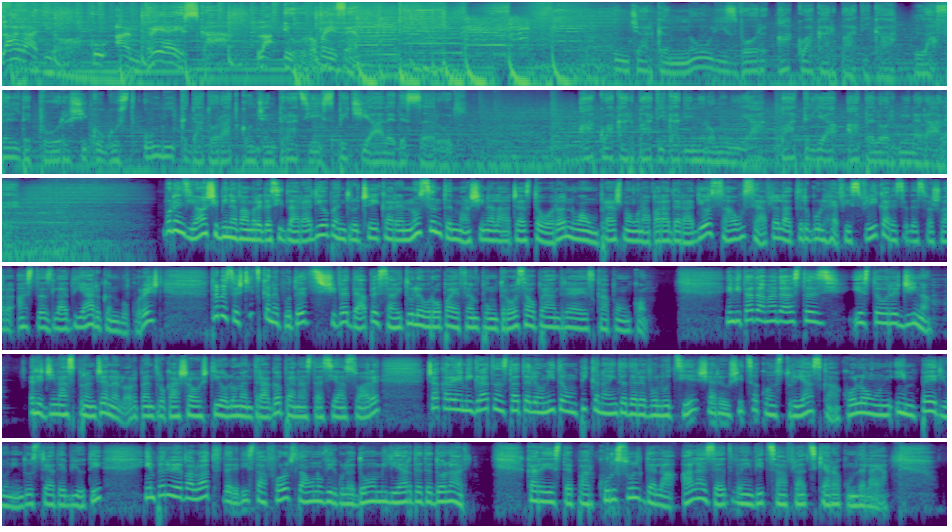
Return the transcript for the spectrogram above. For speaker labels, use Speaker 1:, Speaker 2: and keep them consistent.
Speaker 1: La radio cu Andreea Esca la Europa FM.
Speaker 2: Încearcă noul izvor Aqua Carpatica, la fel de pur și cu gust unic datorat concentrației speciale de săruri. Aqua Carpatica din România, patria apelor minerale.
Speaker 3: Bună ziua și bine v-am regăsit la radio pentru cei care nu sunt în mașină la această oră, nu au în preajmă un aparat de radio sau se află la târgul Half is Free care se desfășoară astăzi la Diarc în București. Trebuie să știți că ne puteți și vedea pe site-ul europafm.ro sau pe andreaesca.com. Invitata mea de astăzi este o regină, regina sprâncenelor, pentru că așa o știe o lume întreagă pe Anastasia Soare, cea care a emigrat în Statele Unite un pic înainte de Revoluție și a reușit să construiască acolo un imperiu în industria de beauty, imperiu evaluat de revista Forbes la 1,2 miliarde de dolari. Care este parcursul de la A la Z, vă invit să aflați chiar acum de la ea.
